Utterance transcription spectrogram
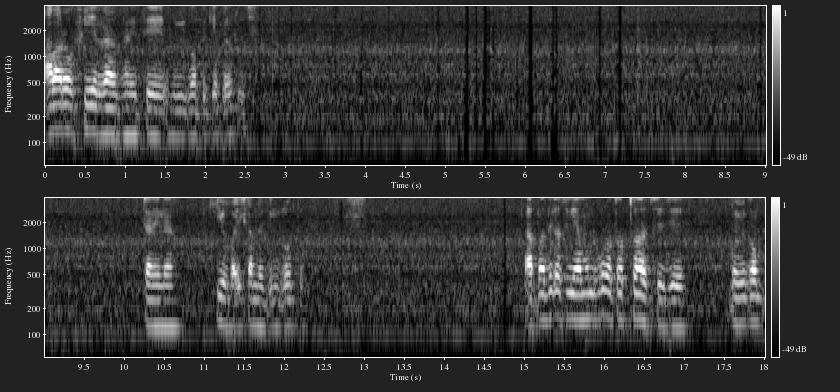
আবারও ফের রাজধানীতে ভূমিকম্পে কেঁপে উঠেছে। জানি না কি হয় সামনের দিনগুলোতে। আপনাদের কাছে এমন কোনো তথ্য আছে যে ভূমিকম্প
